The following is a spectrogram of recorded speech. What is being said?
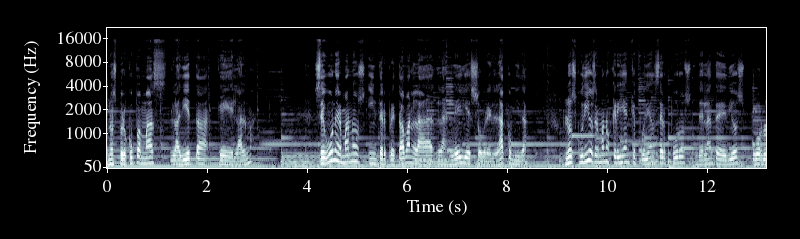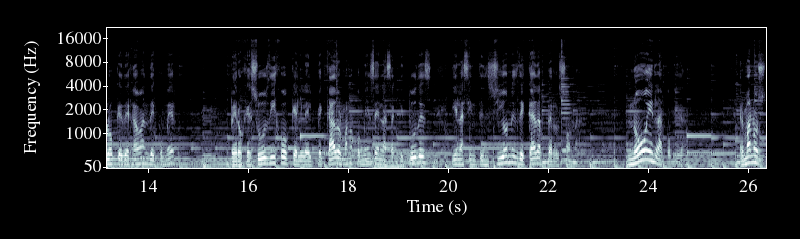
¿Nos preocupa más la dieta que el alma? Según hermanos interpretaban las leyes sobre la comida, los judíos hermanos creían que podían ser puros delante de Dios por lo que dejaban de comer pero Jesús dijo que el, pecado, hermano, comienza en las actitudes y en las intenciones de cada persona, no en la comida. Hermanos,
